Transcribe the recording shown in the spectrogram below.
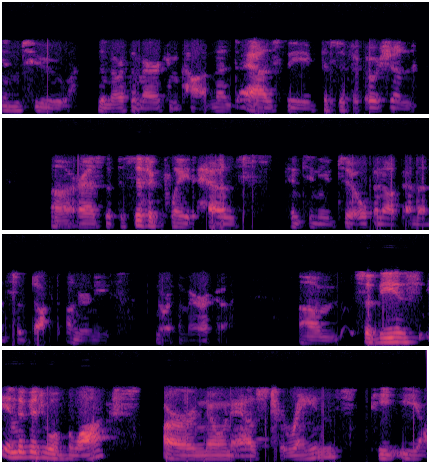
into the North American continent as the Pacific Ocean uh, or as the Pacific plate has continued to open up and then subduct underneath North America. Um, so these individual blocks are known as terranes, T-E-R-R-A-N-E-S.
